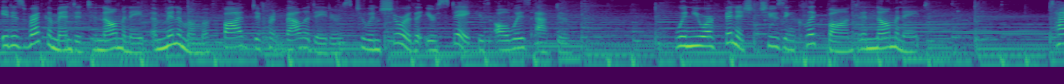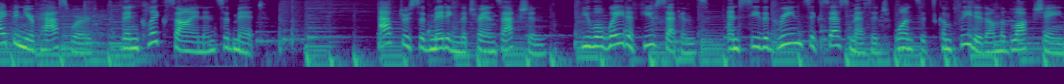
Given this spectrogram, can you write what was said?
It is recommended to nominate a minimum of five different validators to ensure that your stake is always active. When you are finished choosing Click Bond and Nominate, type in your password, then click Sign and Submit. After submitting the transaction, you will wait a few seconds and see the green success message once it's completed on the blockchain.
